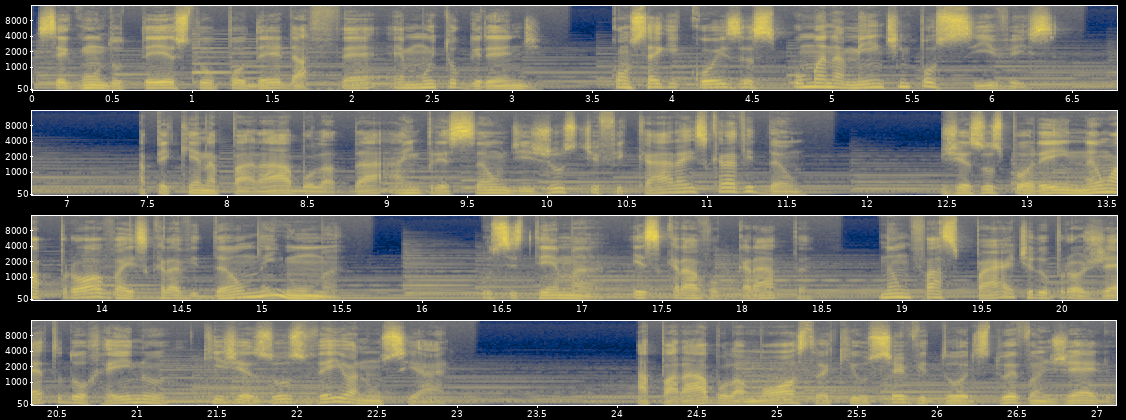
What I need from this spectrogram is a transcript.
Segundo o texto, o poder da fé é muito grande, consegue coisas humanamente impossíveis. A pequena parábola dá a impressão de justificar a escravidão Jesus, porém, não aprova a escravidão nenhuma. O sistema escravocrata não faz parte do projeto do reino que Jesus veio anunciar. A parábola mostra que os servidores do Evangelho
